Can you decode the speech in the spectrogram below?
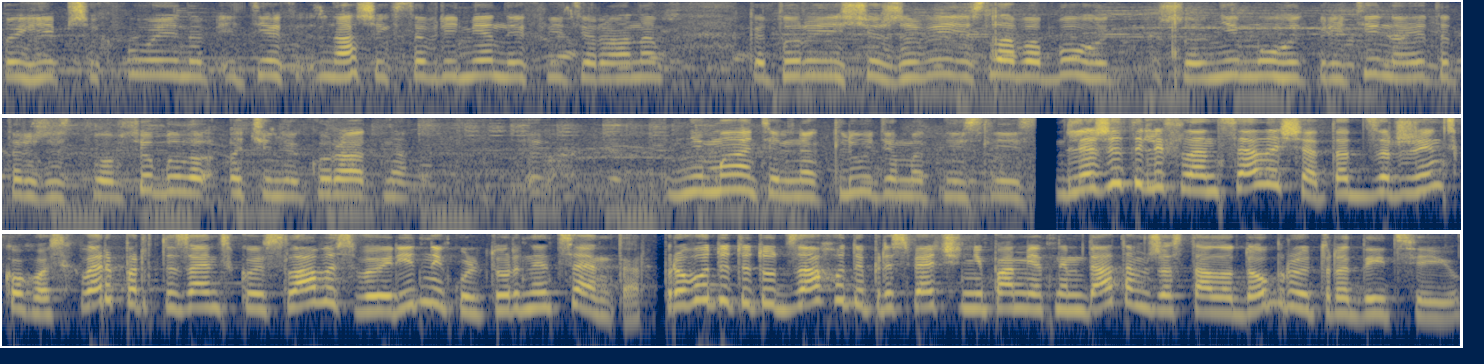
погибших воинов и тех наших современных ветеранов, которые еще живы. И слава Богу, что они могут прийти на это торжество. Все было очень аккуратно, э, внимательно к людям отнеслись. Для жителів Ленселища та Дзержинського сквер партизанської слави своєрідний культурний центр. Проводити тут заходи, присвячені пам'ятним датам, вже стало доброю традицією.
